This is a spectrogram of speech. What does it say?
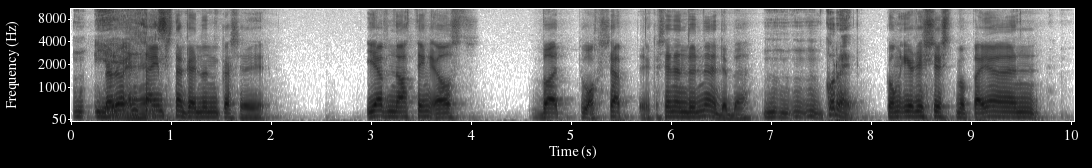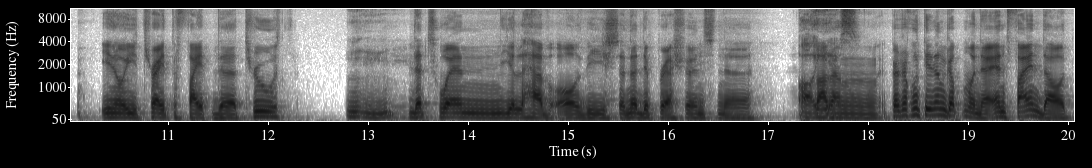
Pero in yes. times na ganun kasi, you have nothing else but to accept eh. Kasi nandun na, di ba? Mm-mm-mm. Correct. Kung i-resist mo pa yan, you know, you try to fight the truth, that's when you'll have all these ano, depressions na Oh, parang... Pero kung tinanggap mo na and find out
